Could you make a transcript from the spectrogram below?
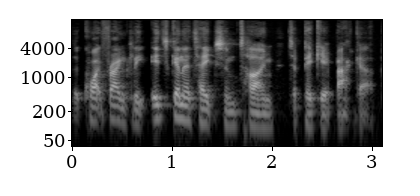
that, quite frankly, it's going to take some time to pick it back up.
